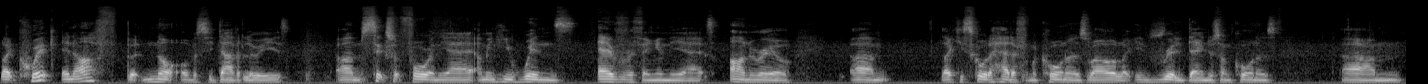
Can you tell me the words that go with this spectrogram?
like quick enough, but not obviously David Luiz. Um, six foot four in the air. I mean, he wins everything in the air. It's unreal. Um, like he scored a header from a corner as well. Like he's really dangerous on corners. Um,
